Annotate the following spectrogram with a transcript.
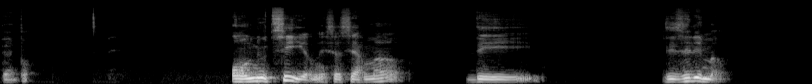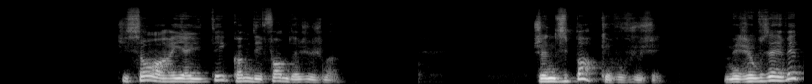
peu importe, on nous tire nécessairement des, des éléments qui sont en réalité comme des formes de jugement. Je ne dis pas que vous jugez, mais je vous invite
